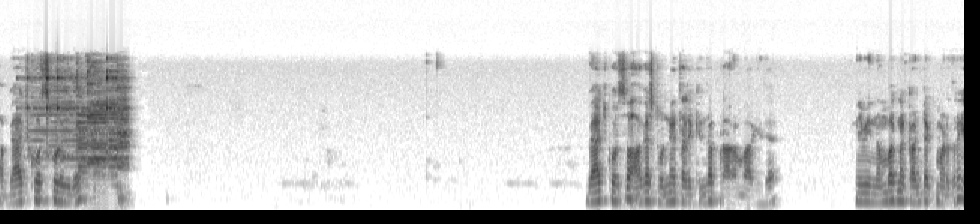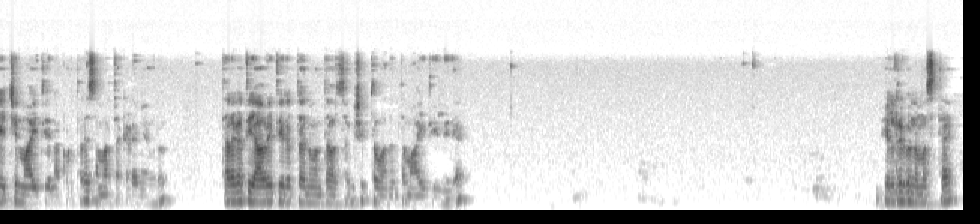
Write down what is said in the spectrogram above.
ಆ ಬ್ಯಾಚ್ ಕೋರ್ಸ್ಗಳು ಇದೆ ಬ್ಯಾಚ್ ಕೋರ್ಸು ಆಗಸ್ಟ್ ಒಂದನೇ ತಾರೀಕಿಂದ ಪ್ರಾರಂಭ ಆಗಿದೆ. ನೀವು ಈ ನಂಬರ್ನ ಕಾಂಟ್ಯಾಕ್ಟ್ ಮಾಡಿದ್ರೆ ಹೆಚ್ಚಿನ ಮಾಹಿತಿಯನ್ನು ಕೊಡ್ತಾರೆ ಸಮರ್ಥ ಅಕಾಡೆಮಿ ಅವರು ತರಗತಿ ಯಾವ ರೀತಿ ಇರುತ್ತೆ ಅನ್ನುವಂಥ ಸಂಕ್ಷಿಪ್ತವಾದಂಥ ಮಾಹಿತಿ ಇಲ್ಲಿದೆ. ಎಲ್ರಿಗೂ ನಮಸ್ತೆ.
